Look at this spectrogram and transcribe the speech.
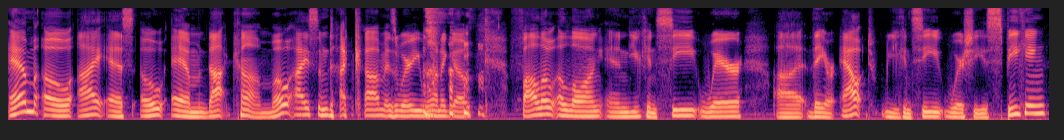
M O I S O M.com. Moisom.com is where you want to go. follow along and you can see where uh, they are out. You can see where she is speaking,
